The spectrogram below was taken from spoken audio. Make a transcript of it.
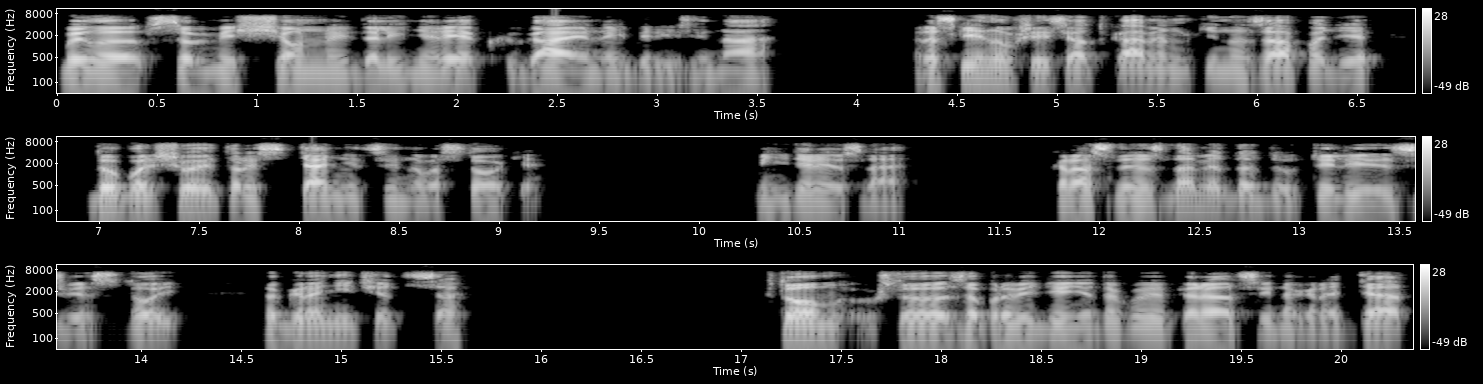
было в совмещенной долине рек Гайна и Березина, раскинувшейся от Каменки на западе до Большой Тростяницы на востоке. Интересно, красное знамя дадут или звездой ограничатся? В том, что за проведение такой операции наградят,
